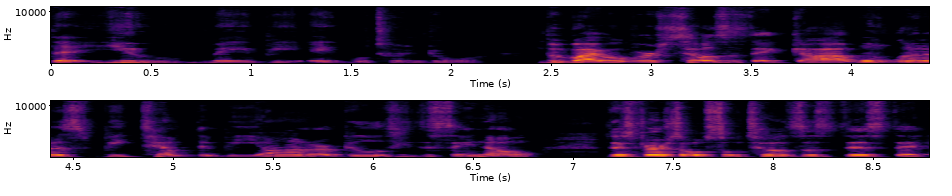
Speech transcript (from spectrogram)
that you may be able to endure. The Bible verse tells us that God won't let us be tempted beyond our ability to say no. This verse also tells us this that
